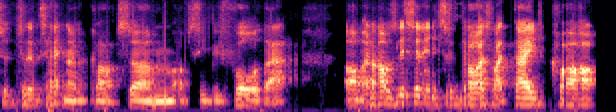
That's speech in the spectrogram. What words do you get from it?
to, to the techno clubs, um, obviously before that, um, and I was listening to guys like Dave Clarke.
